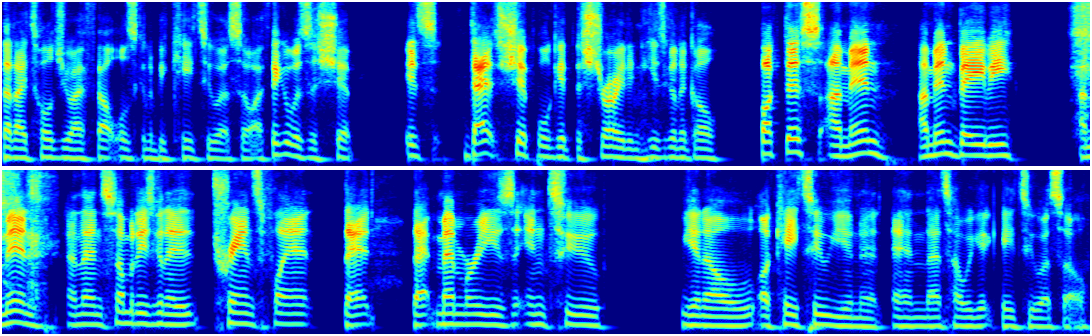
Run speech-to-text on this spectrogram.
that I told you I felt was going to be K2SO. I think it was a ship. It's that ship will get destroyed and he's going to go fuck this. I'm in. I'm in, baby. I'm in. And then somebody's going to transplant that that memories into you know a K2 unit and that's how we get K2SO.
